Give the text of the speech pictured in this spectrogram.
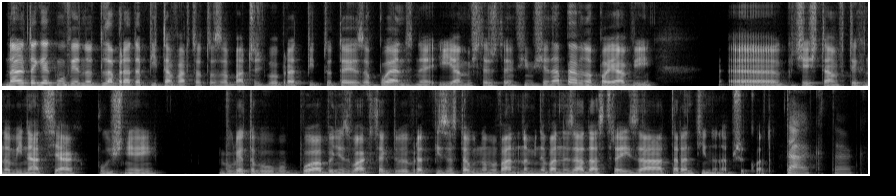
no ale tak jak mówię, no dla Brada Pitta warto to zobaczyć, bo Brad Pitt tutaj jest obłędny i ja myślę, że ten film się na pewno pojawi e, gdzieś tam w tych nominacjach później. W ogóle to był, byłaby niezła akcja, gdyby Brad Pitt został nominowany za Ad i za Tarantino na przykład. Tak, tak.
